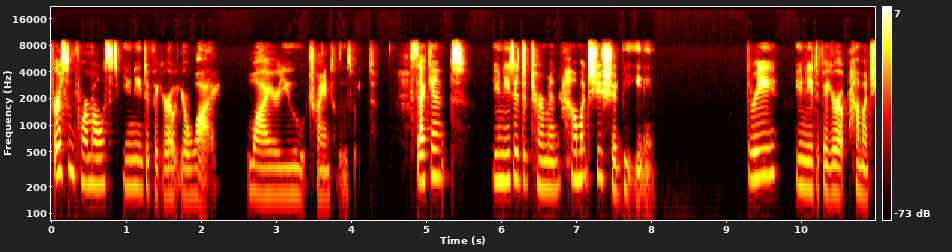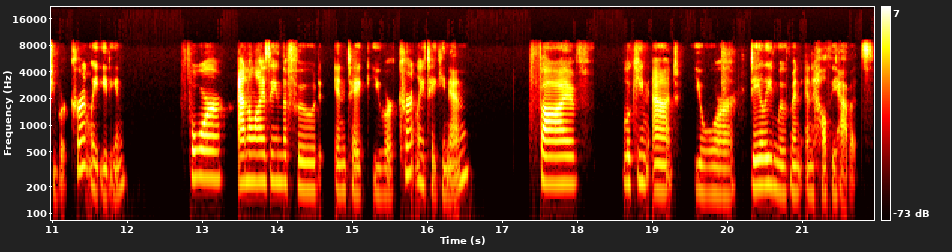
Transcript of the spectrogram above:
First and foremost, you need to figure out your why. Why are you trying to lose weight? Second, you need to determine how much you should be eating. Three, you need to figure out how much you are currently eating. Four, analyzing the food intake you are currently taking in. Five, looking at your daily movement and healthy habits.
